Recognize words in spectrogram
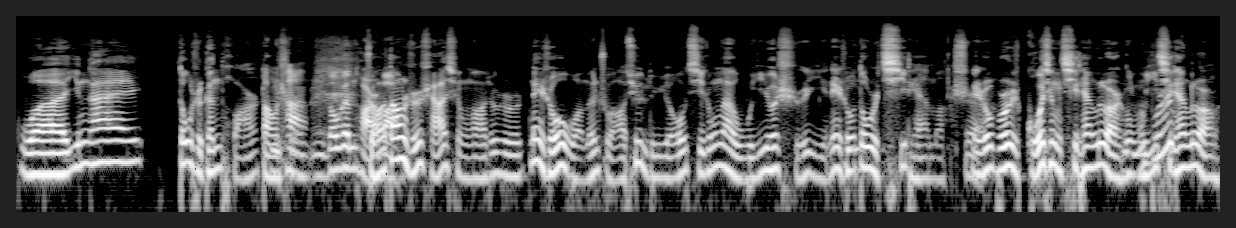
我应该都是跟团儿。当时你你都跟团主儿主？要当时啥情况？就是那时候我们主要去旅游，集中在五一和十一，那时候都是七天嘛。嗯是那时候不是国庆七天乐，五一七天乐嘛。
